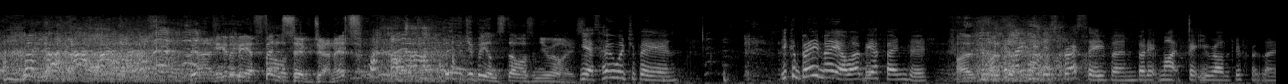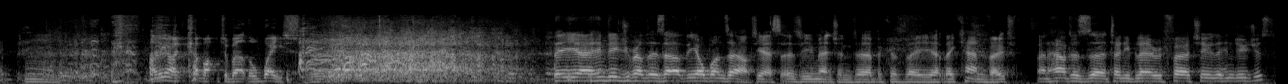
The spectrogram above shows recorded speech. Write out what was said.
now, if you're going to be offensive, Janet. Who would you be on Stars in Your Eyes? Yes, who would you be in? You can be me, I won't be offended. I, I can make you this dress even, but it might fit you rather differently. Hmm. I think I'd come up to about the waist. The uh, Hinduja brothers are the odd ones out, yes, as you mentioned, uh, because they, uh, they can vote. And how does uh, Tony Blair refer to the Hindujas?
